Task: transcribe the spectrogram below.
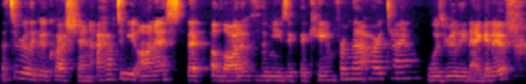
That's a really good question. I have to be honest that a lot of the music that came from that hard time was really negative.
